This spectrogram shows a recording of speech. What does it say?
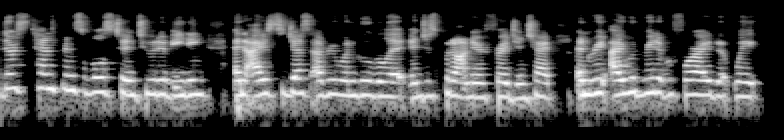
there's ten principles to intuitive eating, and I suggest everyone Google it and just put it on your fridge and check and read. I would read it before I'd wait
